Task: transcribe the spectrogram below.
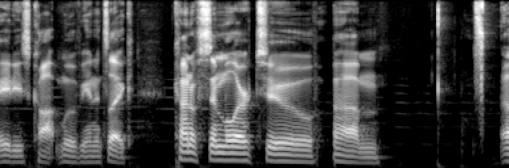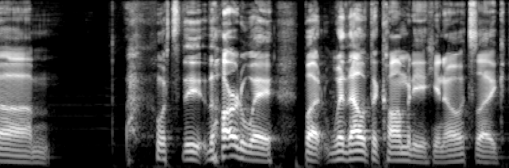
'80s cop movie, and it's like kind of similar to um, um, what's the the hard way, but without the comedy. You know, it's like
